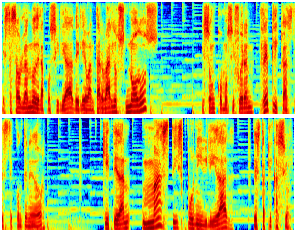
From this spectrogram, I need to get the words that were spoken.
estás hablando de la posibilidad de levantar varios nodos que son como si fueran réplicas de este contenedor que te dan más disponibilidad de esta aplicación.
